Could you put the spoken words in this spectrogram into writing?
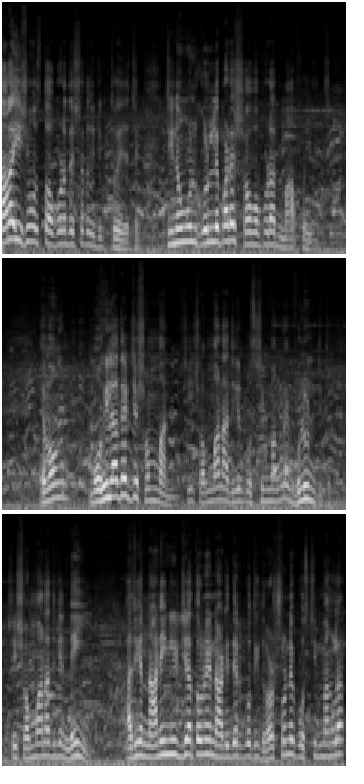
তারা এই সমস্ত অপরাধের সাথে যুক্ত হয়ে যাচ্ছে। তৃণমূল করলে পারে সব অপরাধ মাফ হয়ে যাচ্ছে। এবং মহিলাদের যে সম্মান, সেই সম্মান আজকের পশ্চিমবাংলায় ভুলুণ্ঠিত। সেই সম্মান আজকে নেই। আজকে নারী নির্যাতনে নারীদের প্রতি ধর্ষণে পশ্চিমবাংলা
